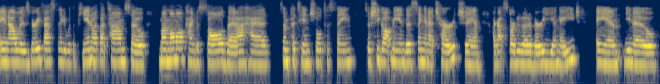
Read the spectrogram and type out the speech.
and I was very fascinated with the piano at that time. So my mama kind of saw that I had some potential to sing. So she got me into singing at church and I got started at a very young age. And, you know,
